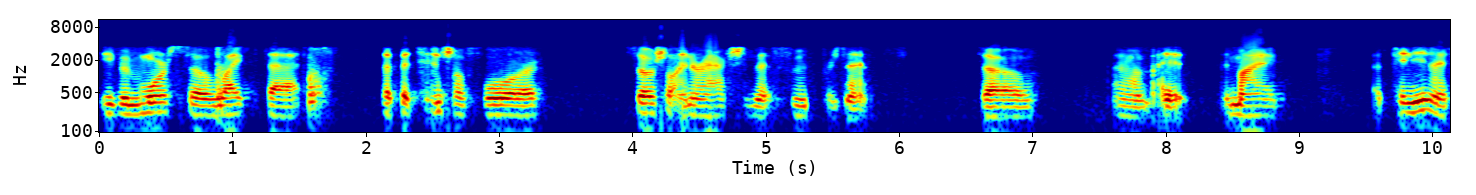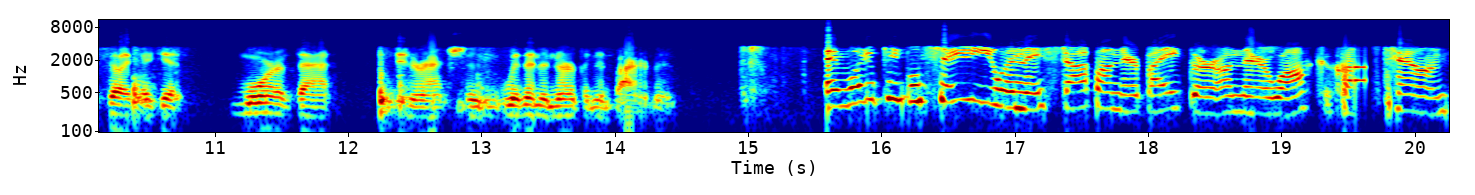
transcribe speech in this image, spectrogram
even more so like that the potential for social interaction that food presents. So, um, I, in my opinion, I feel like I get more of that interaction within an urban environment. And what do people say to you when they stop on their bike or on their walk across town?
